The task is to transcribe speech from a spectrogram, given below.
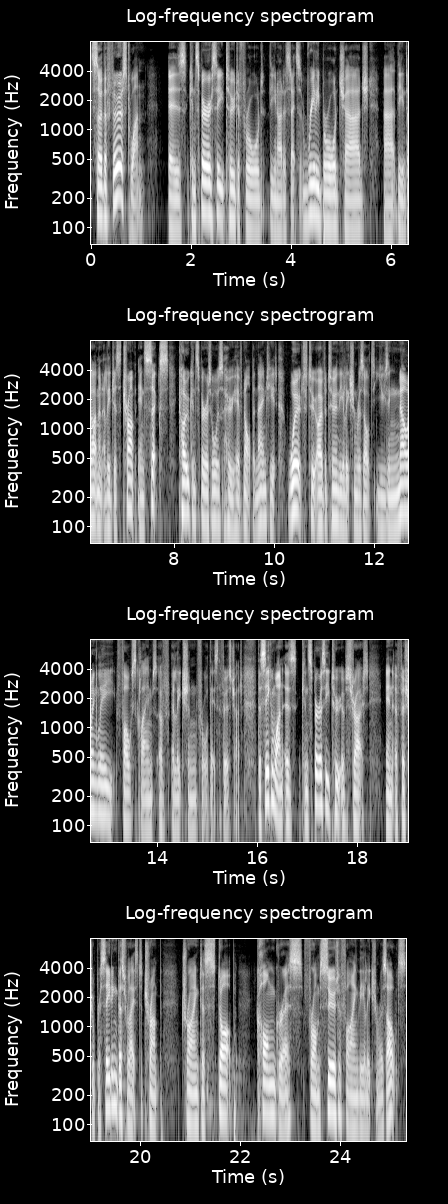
So the first one is conspiracy to defraud the United States. A really broad charge. Uh, the indictment alleges Trump and six co conspirators who have not been named yet worked to overturn the election results using knowingly false claims of election fraud. That's the first charge. The second one is conspiracy to obstruct an official proceeding. This relates to Trump trying to stop Congress from certifying the election results.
